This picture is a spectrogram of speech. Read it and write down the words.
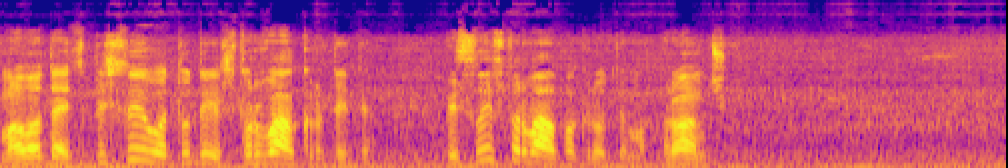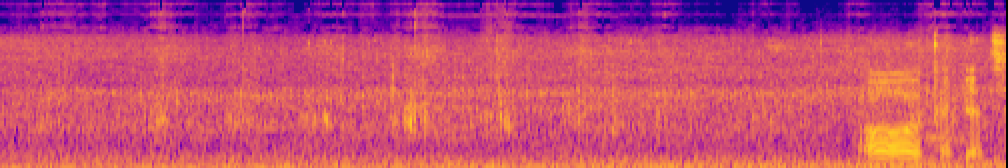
Молодець. Пішли от туди, штурвал крутити. Пішли штурвал покрутимо. Ромчик. О, капець.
